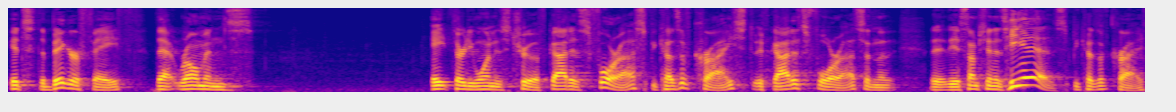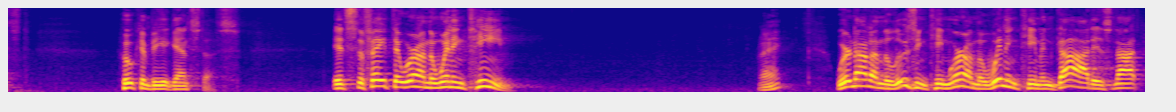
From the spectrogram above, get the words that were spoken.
It's the bigger faith that Romans 831 is true. If God is for us because of Christ, if God is for us, and the, the, the, assumption is He is because of Christ, who can be against us? It's the faith that we're on the winning team. Right? We're not on the losing team, we're on the winning team, and God is not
